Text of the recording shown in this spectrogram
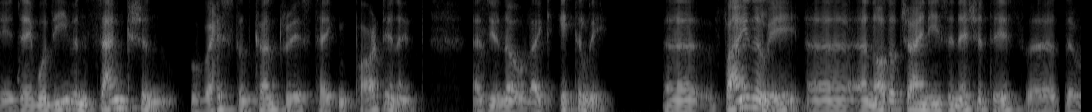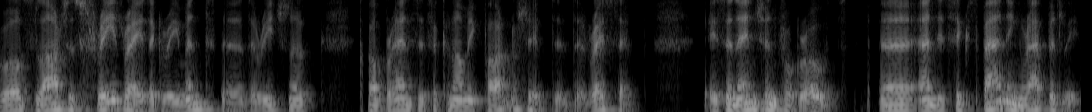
eh, they would even sanction Western countries taking part in it, as you know, like Italy. Uh, finally, uh, another Chinese initiative, uh, the world's largest free trade agreement, the Regional Comprehensive Economic Partnership, the RCEP, is an engine for growth. And it's expanding rapidly,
